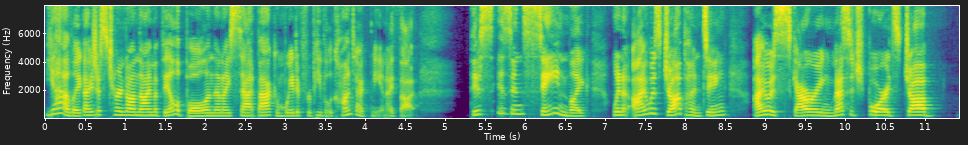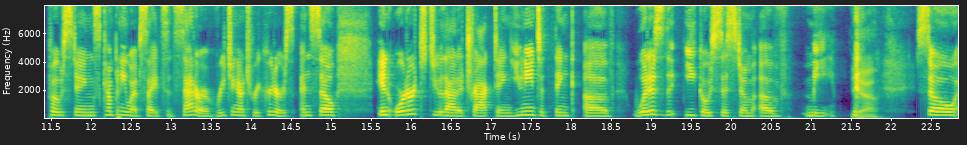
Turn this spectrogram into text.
yeah, like I just turned on the I'm available and then I sat back and waited for people to contact me. And I thought, this is insane. Like when I was job hunting, I was scouring message boards, job postings, company websites, etc., reaching out to recruiters. And so in order to do that attracting, you need to think of what is the ecosystem of me. Yeah. So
